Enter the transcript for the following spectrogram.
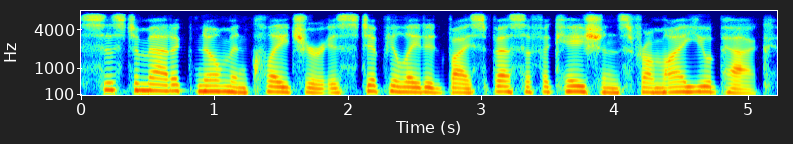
Systematic nomenclature is stipulated by specifications from IUPAC.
